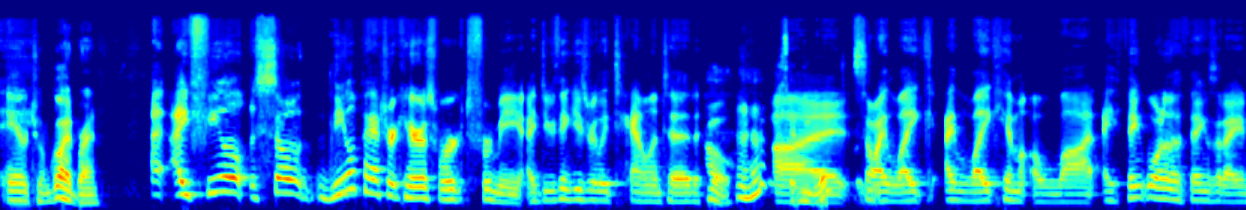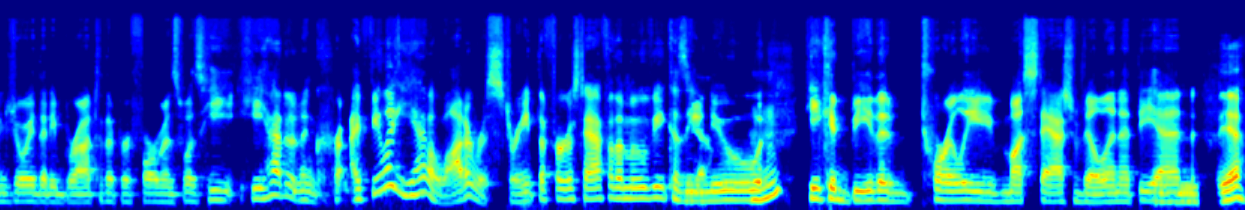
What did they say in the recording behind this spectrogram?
air to him. Go ahead, Brian. I, I feel so. Neil Patrick Harris worked for me. I do think he's really talented. Oh, Uh, so I like I like him a lot. I think one of the things that I enjoyed that he brought to the performance was he he had an incre- I feel like he had a lot of restraint the first half of the movie because he Yeah. knew Mhm. he could be the twirly mustache villain at the end. Yeah.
